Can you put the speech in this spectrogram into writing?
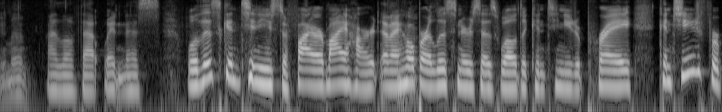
Amen. I love that witness. Well, this continues to fire my heart, and I hope our listeners as well to continue to pray, continue for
